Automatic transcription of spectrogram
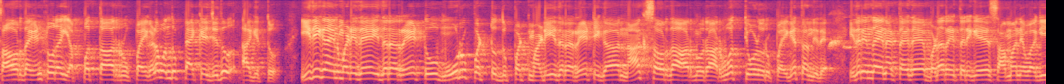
ಸಾವಿರದ ಎಂಟುನೂರ ಎಪ್ಪತ್ತಾರು ರೂಪಾಯಿಗಳ ಒಂದು ಪ್ಯಾಕೇಜ್ ಇದು ಆಗಿತ್ತು. ಇದೀಗ ಏನ್ ಮಾಡಿದೆ? ಇದರ ರೇಟು ಮೂರು ಪಟ್ಟು ದುಪ್ಪಟ್ಟು ಮಾಡಿ, ಇದರ ರೇಟ್ ಈಗ ನಾಲ್ಕು ಸಾವಿರದ ಆರುನೂರ ಅರವತ್ತೇಳು ರೂಪಾಯಿಗೆ ತಂದಿದೆ. ಇದರಿಂದ ಏನಾಗ್ತಾ ಇದೆ? ಬಡ ರೈತರಿಗೆ ಸಾಮಾನ್ಯವಾಗಿ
